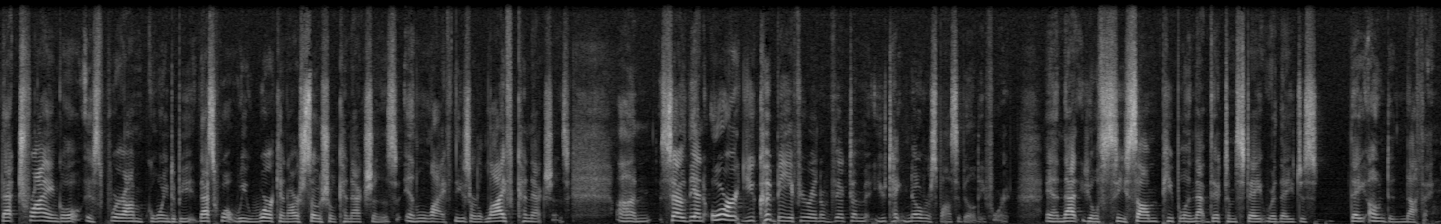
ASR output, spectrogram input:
that triangle is where I'm going to be. That's what we work in our social connections in life. These are life connections. Um, so then, or you could be, if you're in a victim, you take no responsibility for it. And that you'll see some people in that victim state where they just, they own to nothing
